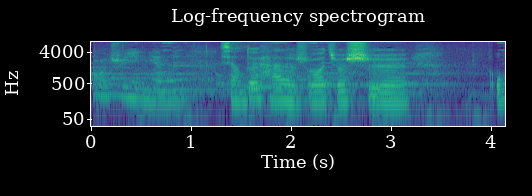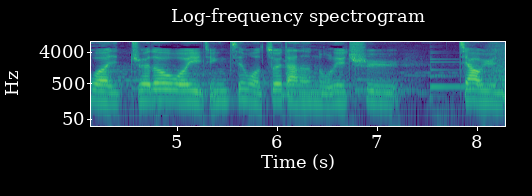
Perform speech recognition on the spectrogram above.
过去一年，想对孩子说，就是我觉得我已经尽我最大的努力去教育你、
